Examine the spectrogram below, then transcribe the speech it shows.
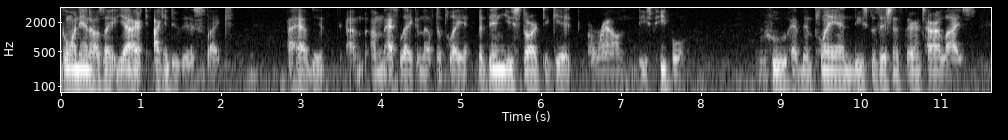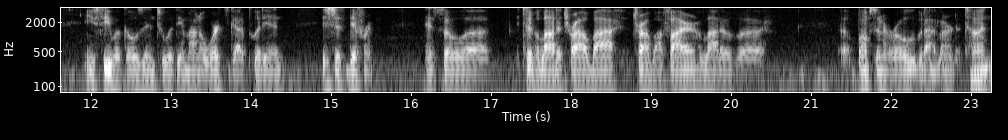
going in, I was like, yeah, I, I, can do this. Like, I have the I'm, I'm athletic enough to play it. But then you start to get around these people who have been playing these positions their entire lives, and you see what goes into it, the amount of work you got to put in. It's just different, and so uh, it took a lot of trial by trial by fire, a lot of uh, uh, bumps in the road, but I learned a ton.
